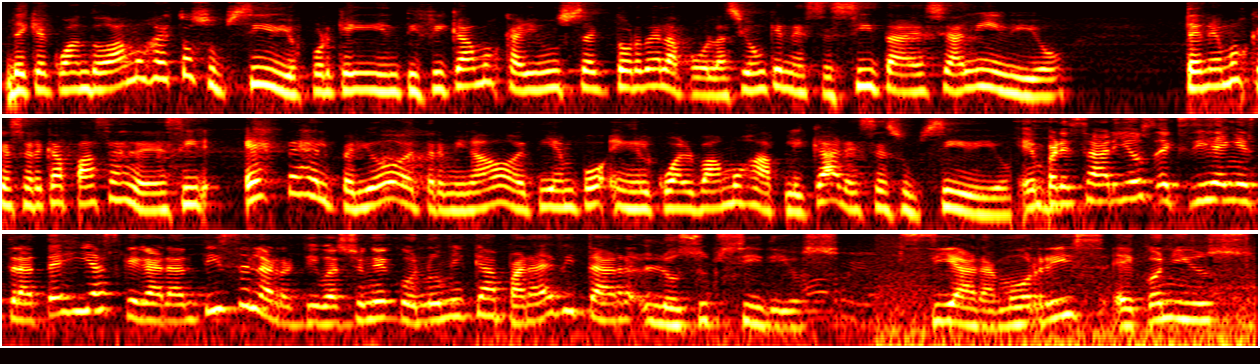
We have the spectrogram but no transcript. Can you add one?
de que cuando damos estos subsidios, porque identificamos que hay un sector de la población que necesita ese alivio, tenemos que ser capaces de decir, este es el periodo determinado de tiempo en el cual vamos a aplicar ese subsidio. Empresarios exigen estrategias que garanticen la reactivación económica para evitar los subsidios. Ciara Morris, Econews.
